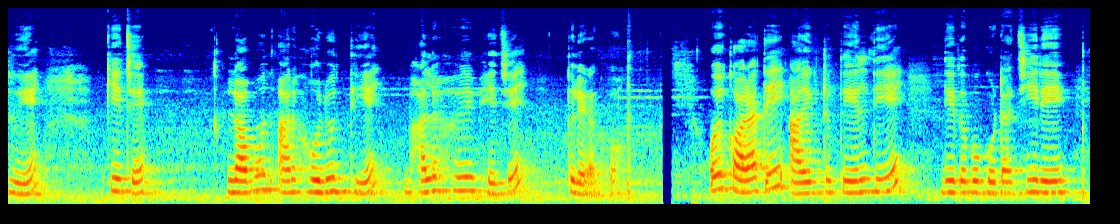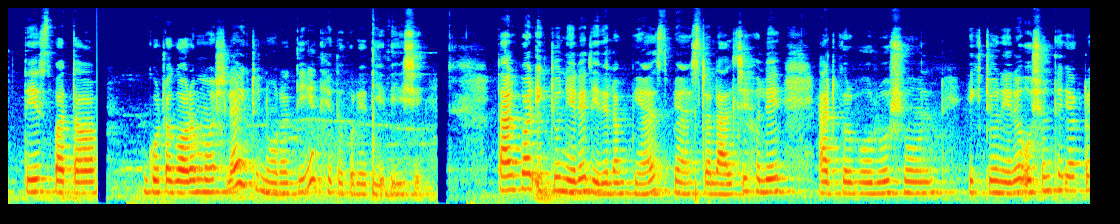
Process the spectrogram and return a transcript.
ধুয়ে কেটে লবণ আর হলুদ দিয়ে ভালোভাবে ভেজে তুলে রাখব। ওই কড়াতেই আরেকটু তেল দিয়ে দিয়ে দেবো গোটা জিরে, তেজপাতা, গোটা গরম মশলা একটু নোড়া দিয়ে থেতো করে দিয়ে দিয়েছি। তারপর একটু নেড়ে দিয়ে দিলাম পেঁয়াজ। পেঁয়াজটা লালচে হলে অ্যাড করব রসুন। একটু নেড়ে রসুন থেকে একটা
